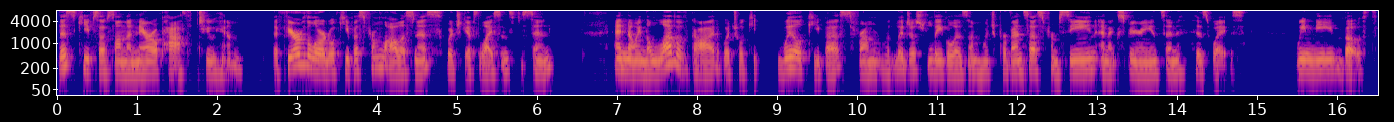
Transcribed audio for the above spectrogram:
This keeps us on the narrow path to Him. The fear of the Lord will keep us from lawlessness, which gives license to sin, and knowing the love of God, which will keep, will keep us from religious legalism, which prevents us from seeing and experiencing His ways. We need both.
